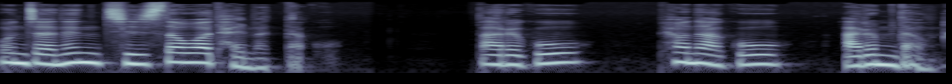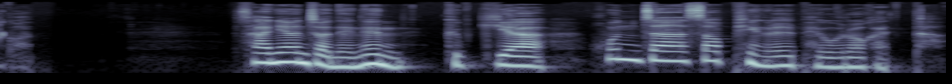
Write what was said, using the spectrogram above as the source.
혼자는 질서와 닮았다고. 빠르고 편하고 아름다운 것. 4년 전에는 급기야 혼자 서핑을 배우러 갔다.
